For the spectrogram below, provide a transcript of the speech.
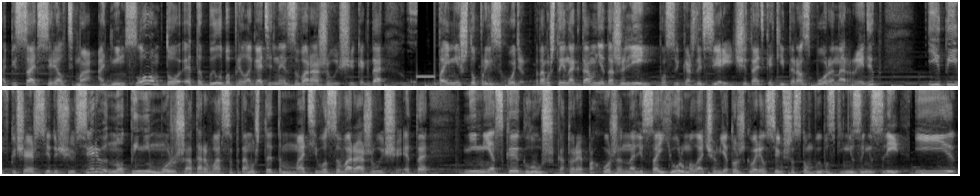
описать сериал «Тьма» одним словом, то это было бы прилагательное завораживающее, когда хуй пойми, что происходит. Потому что иногда мне даже лень после каждой серии читать какие-то разборы на Reddit, и ты включаешь следующую серию, но ты не можешь оторваться, потому что это, мать его, завораживающе. Это немецкая глушь, которая похожа на леса Юрмала, о чем я тоже говорил в 76-м выпуске, не занесли. И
